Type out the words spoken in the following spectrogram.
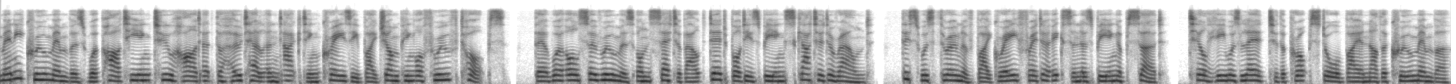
Many crew members were partying too hard at the hotel and acting crazy by jumping off rooftops. There were also rumors on set about dead bodies being scattered around. This was thrown off by Gray Frederickson as being absurd, till he was led to the prop store by another crew member.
